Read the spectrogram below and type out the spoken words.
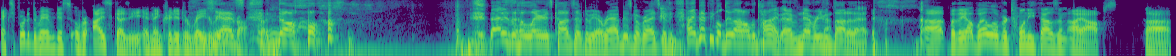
exported the RAM disk over iSCSI and then created a RAID array Yes. No. that is a hilarious concept to me. A RAM disk over ice cream. And I bet people do that all the time. And I've never even thought of that. Uh, but they got well over 20,000 IOPS, uh,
